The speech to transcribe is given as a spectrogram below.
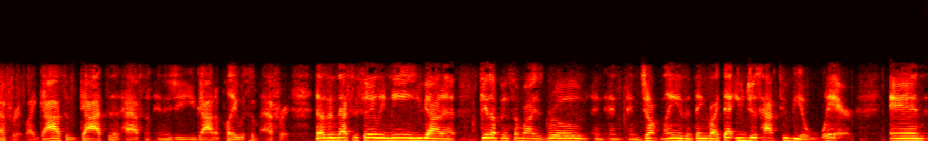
effort. Like guys have got to have some energy. You got to play with some effort. Doesn't necessarily mean you got to get up in somebody's grill and, and, and jump lanes and things like that. You just have to be aware. And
